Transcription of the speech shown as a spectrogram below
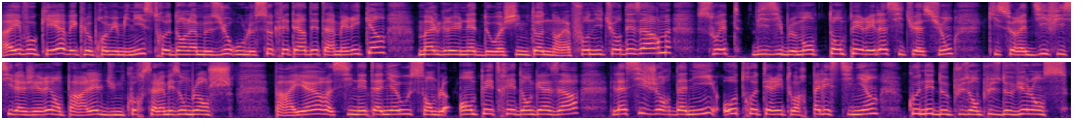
à évoquer avec le Premier ministre dans la mesure où le secrétaire d'État américain, malgré une aide de Washington dans la fourniture des armes, souhaite visiblement tempérer la situation qui serait difficile à gérer en parallèle d'une course à la Maison-Blanche. Par ailleurs, si Netanyahou semble empêtré dans Gaza, la Cisjordanie, autre territoire palestinien, connaît de plus en plus de violences.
